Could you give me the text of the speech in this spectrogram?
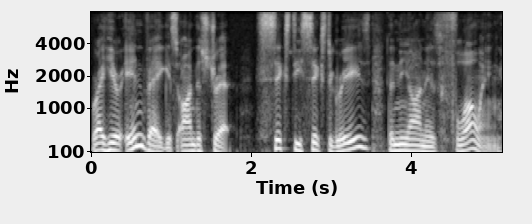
Right here in Vegas on the Strip. 66 degrees. The neon is flowing.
